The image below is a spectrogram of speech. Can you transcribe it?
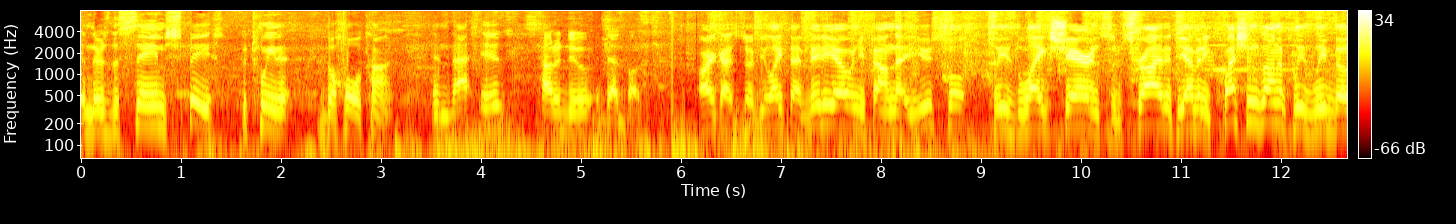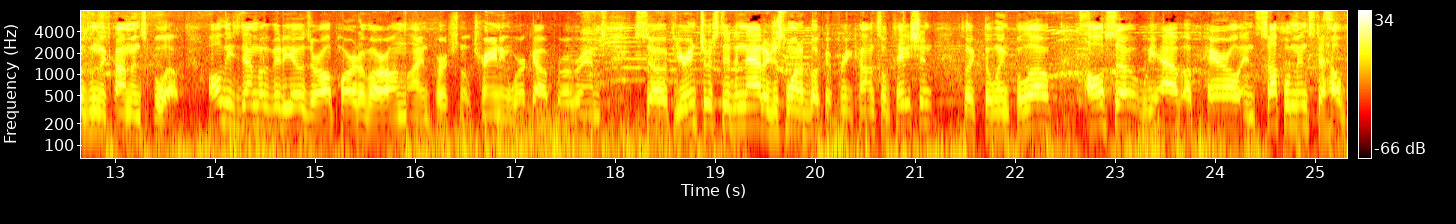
and there's the same space between it the whole time. And that is how to do a dead bug. All right guys, so if you liked that video and you found that useful, please like, share, and subscribe. If you have any questions on it, please leave those in the comments below. All these demo videos are all part of our online personal training workout programs. So if you're interested in that or just want to book a free consultation, click the link below. Also, we have apparel and supplements to help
